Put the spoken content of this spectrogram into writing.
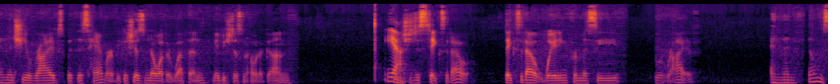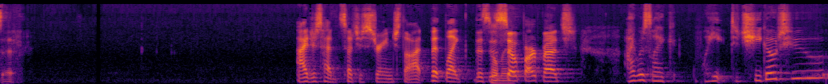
and then she arrives with this hammer because she has no other weapon. Maybe she doesn't own a gun. yeah. And she just takes it out. Takes it out, waiting for Missy to arrive. And then films it. I just had such a strange thought, but like this Tell is me. so far fetched. I was like, wait, did she go to?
